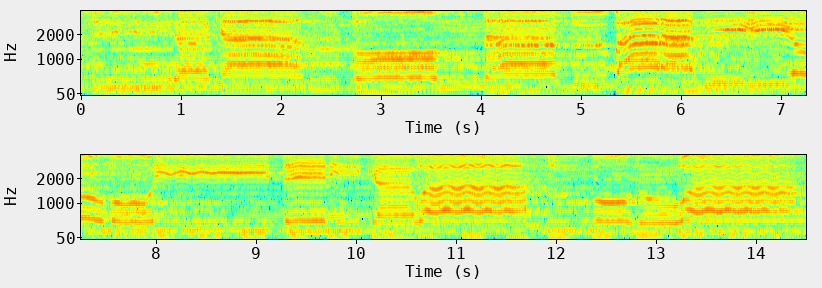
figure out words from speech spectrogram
しなきゃこんな素晴らしい思い手に変わるものは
